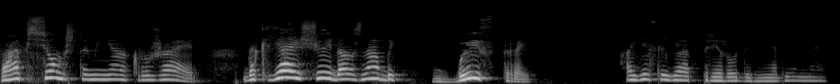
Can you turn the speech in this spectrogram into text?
во всем, что меня окружает. Так я еще и должна быть быстрой. А если я от природы медленная?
